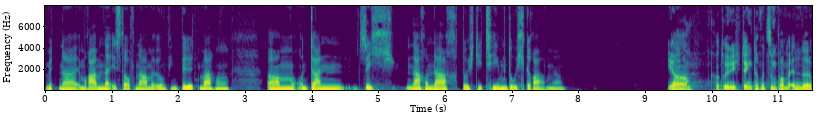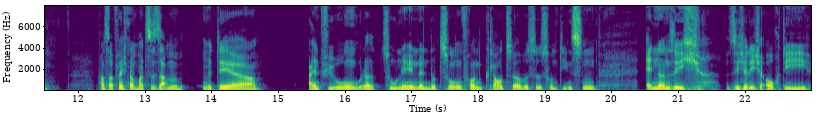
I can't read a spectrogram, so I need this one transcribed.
mit einer im Rahmen einer Ist-Aufnahme irgendwie ein Bild machen ähm, und dann sich nach und nach durch die Themen durchgraben. Ja. Ja, Katrin, ich denke, damit sind wir am Ende. Fassen wir vielleicht nochmal zusammen mit der Einführung oder zunehmenden Nutzung von Cloud-Services und Diensten ändern sich sicherlich auch die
